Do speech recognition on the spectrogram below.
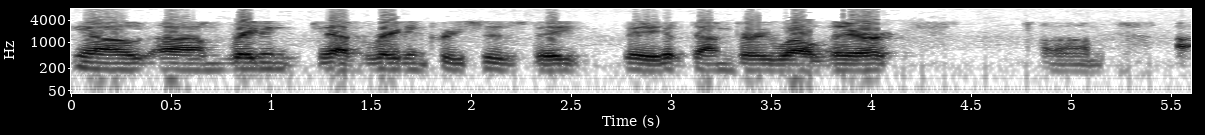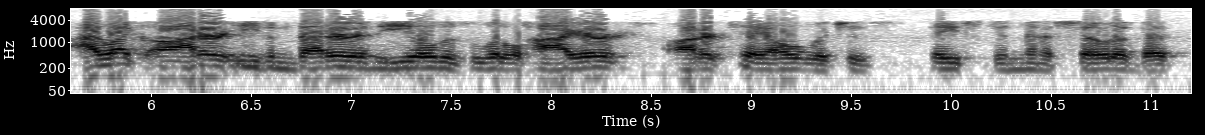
you know, um, rating to have rate increases, they they have done very well there. Um, I like Otter even better, and the yield is a little higher. Otter Tail, which is based in Minnesota, but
